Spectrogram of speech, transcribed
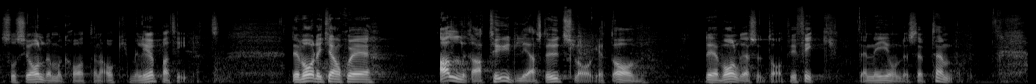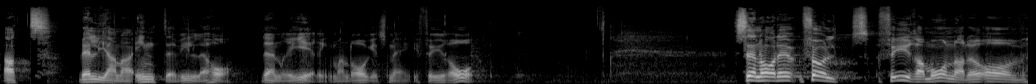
Socialdemokraterna och Miljöpartiet. Det var det kanske allra tydligaste utslaget av det valresultat vi fick den 9 september. Att väljarna inte ville ha den regering man dragits med i fyra år. Sen har det följt fyra månader av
